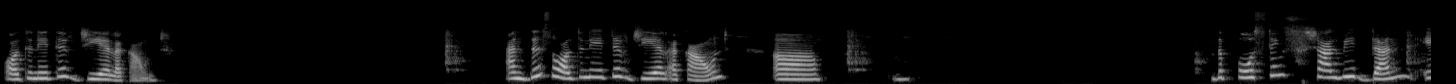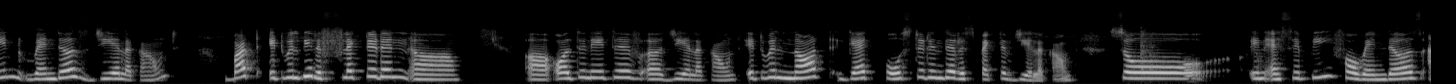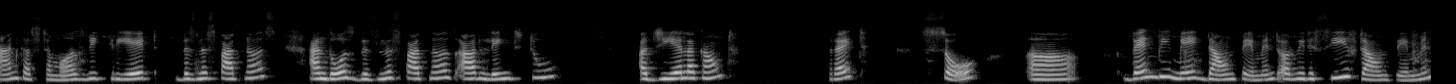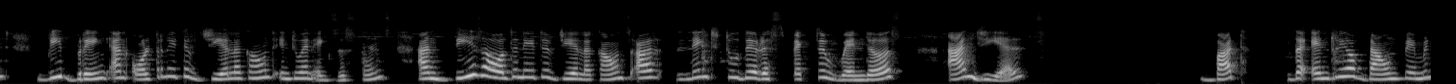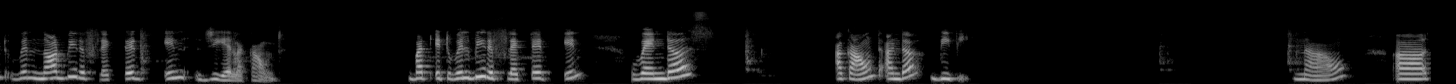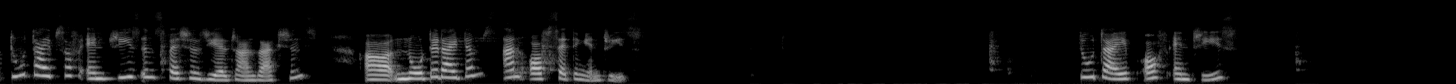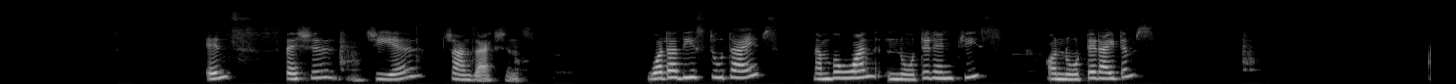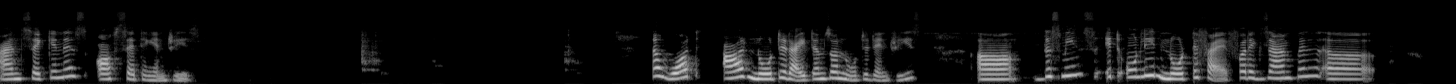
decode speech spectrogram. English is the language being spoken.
Alternative GL account. And this alternative GL account, uh, the postings shall be done in vendor's GL account, but it will be reflected in uh, uh, alternative uh, GL account. It will not get posted in their respective GL account. So in SAP for vendors and customers, we create business partners and those business partners are linked to a GL account, right? So uh, when we make down payment or we receive down payment, we bring an alternative GL account into an existence. And these alternative GL accounts are linked to their respective vendors and GLs. But the entry of down payment will not be reflected in GL account. But it will be reflected in vendors account under BP. Now, uh, two types of entries in special GL transactions, uh, noted items and offsetting entries. Two type of entries in special GL transactions. What are these two types? Number one, noted entries or noted items and second is offsetting entries. Now, what are noted items or noted entries? Uh, this means it only notify. For example, uh,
